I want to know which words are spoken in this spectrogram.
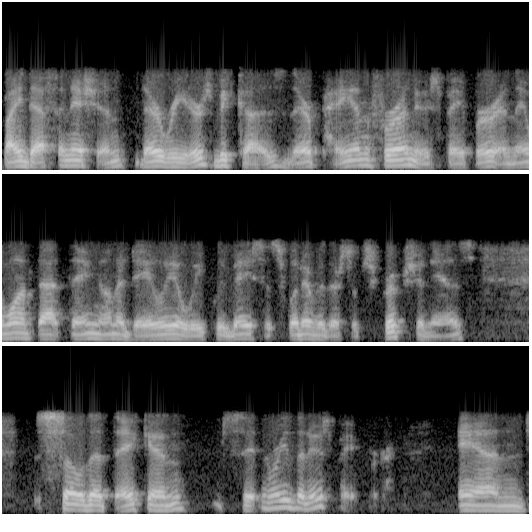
By definition, they're readers because they're paying for a newspaper and they want that thing on a daily, a weekly basis, whatever their subscription is, so that they can sit and read the newspaper. And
